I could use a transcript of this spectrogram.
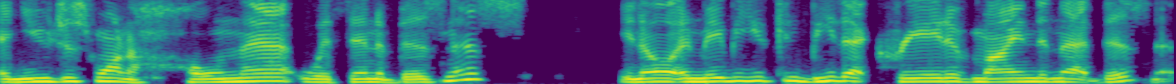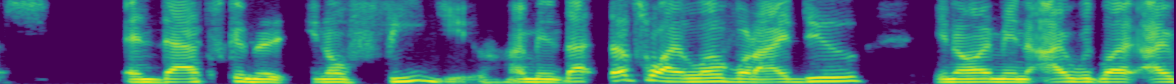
and you just want to hone that within a business, you know, and maybe you can be that creative mind in that business and that's going to, you know, feed you. I mean, that that's why I love what I do. You know, I mean, I would like I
